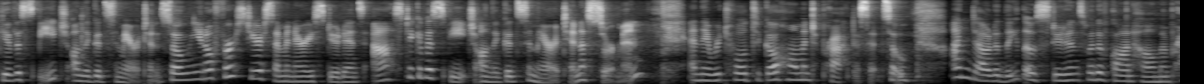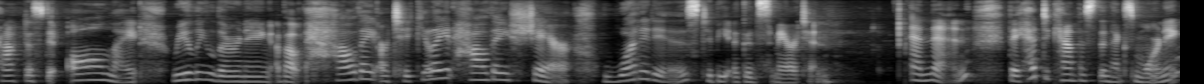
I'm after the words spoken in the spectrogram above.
give a speech on the Good Samaritan. So, you know, first year seminary students asked to give a speech on the Good Samaritan, a sermon, and they were told to go home and to practice it. So, undoubtedly, those students would have gone home and practiced it all night, really learning about how they articulate, how they share what it is to be a Good Samaritan. And then they head to campus the next morning,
